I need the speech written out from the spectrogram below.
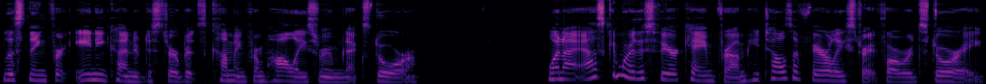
listening for any kind of disturbance coming from Holly's room next door. When I ask him where the sphere came from, he tells a fairly straightforward story.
